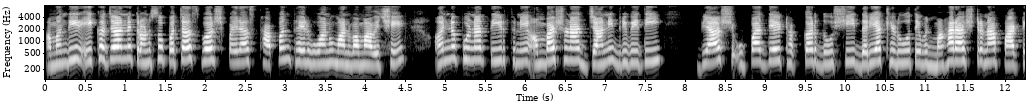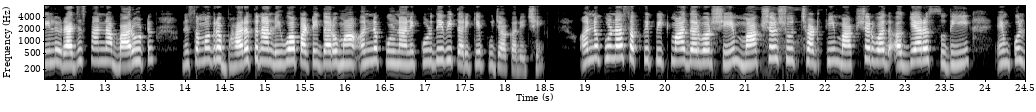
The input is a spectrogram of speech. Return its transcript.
આ મંદિર એક હજાર ને ત્રણસો પચાસ વર્ષ પહેલા સ્થાપન થયેલ હોવાનું માનવામાં આવે છે. અન્નપૂર્ણા તીર્થને અંબાસણા જાની દ્વિવેદી વ્યાસ ઉપાધ્યાય, ઠક્કર, દોશી દરિયાખેડુઓ તેમજ મહારાષ્ટ્રના પાટીલ, રાજસ્થાનના બારોટ અને સમગ્ર ભારતના લેવા પાટીદારોમાં અન્નપૂર્ણાની કુળદેવી તરીકે પૂજા કરે છે. અન્નપૂર્ણા શક્તિપીઠમાં દર વર્ષે માક્ષર સુદ છઠથી માક્ષર વદ અગિયારસ સુધી એમ કુલ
